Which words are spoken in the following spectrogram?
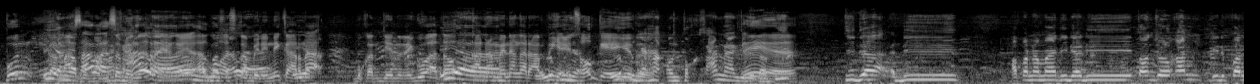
pun nggak Iya, masalah apa-apa sebenarnya masalah, kayak nggak aku nggak suka masalah. band ini karena bukan genre gue atau Iya. karena mainnya nggak rapi ya it's okay lu gitu punya hak untuk ke sana gitu Iya. tapi tidak di apa namanya tidak ditonjolkan di depan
